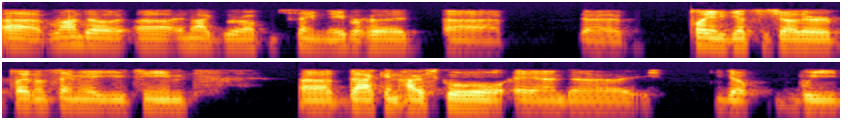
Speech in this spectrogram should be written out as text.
uh, Rondo uh, and I grew up in the same neighborhood, uh, uh, playing against each other, played on the same AU team uh, back in high school, and uh, you know, we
